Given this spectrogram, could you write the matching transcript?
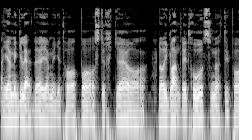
gi meg glede, gi meg et håp og, og styrke. Og når jeg vandrer i tro, så møter jeg på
